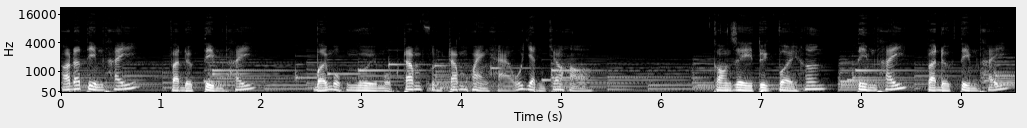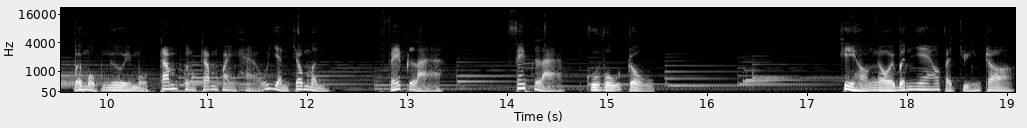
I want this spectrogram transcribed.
Họ đã tìm thấy và được tìm thấy bởi một người 100% hoàn hảo dành cho họ. Còn gì tuyệt vời hơn tìm thấy và được tìm thấy bởi một người 100% hoàn hảo dành cho mình. Phép lạ, phép lạ của vũ trụ. Khi họ ngồi bên nhau và chuyện trò,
